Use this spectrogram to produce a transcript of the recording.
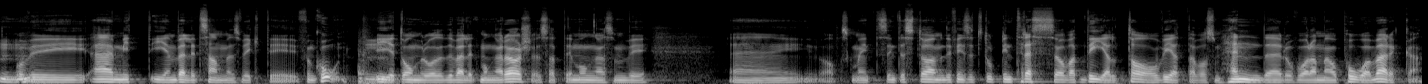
Mm. Och vi är mitt i en väldigt samhällsviktig funktion. Mm. I ett område där väldigt många rör sig. Så att det är många som vi eh, ja, vad ska man inte, inte stör, men det finns ett stort intresse av att delta och veta vad som händer och vara med och påverka.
